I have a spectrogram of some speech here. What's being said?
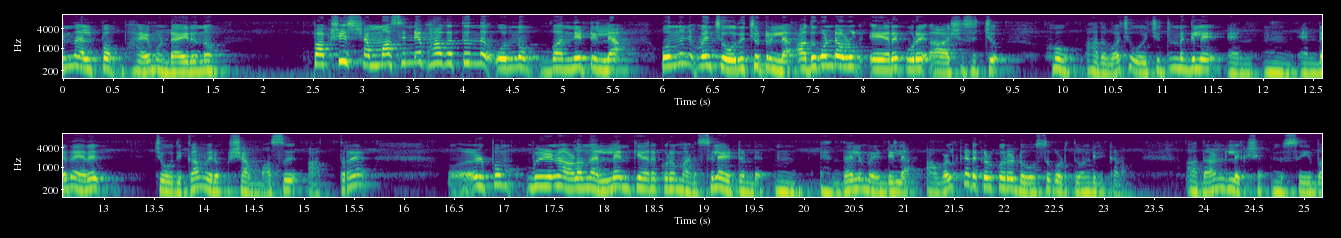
ഇന്നല്പം ഭയമുണ്ടായിരുന്നു. പക്ഷേ ഷമ്മാസിന്റെ ഭാഗത്തുനിന്ന് ഒന്നും വന്നിട്ടില്ല. ഒന്നും അവൻ ചോദിച്ചിട്ടില്ല. അതുകൊണ്ട് അവൾ ഏറെക്കുറെ ആശ്വസിച്ചു. ഹോ അഥവാ ചോദിച്ചിട്ടുണ്ടെങ്കിൽ എന്റെ നേരെ ചോദിക്കാൻ വരും. ഷമ്മാസ് അത്ര എളുപ്പം വീണ ആളെന്നല്ല എനിക്ക് ഏറെക്കുറെ മനസ്സിലായിട്ടുണ്ട്. എന്തായാലും വേണ്ടില്ല. അവൾക്ക് ഇടയ്ക്കിടയ്ക്ക് ഒരു ഡോസ് കൊടുത്തുകൊണ്ടിരിക്കണം. അതാണ് ലക്ഷ്യം നുസൈബ.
